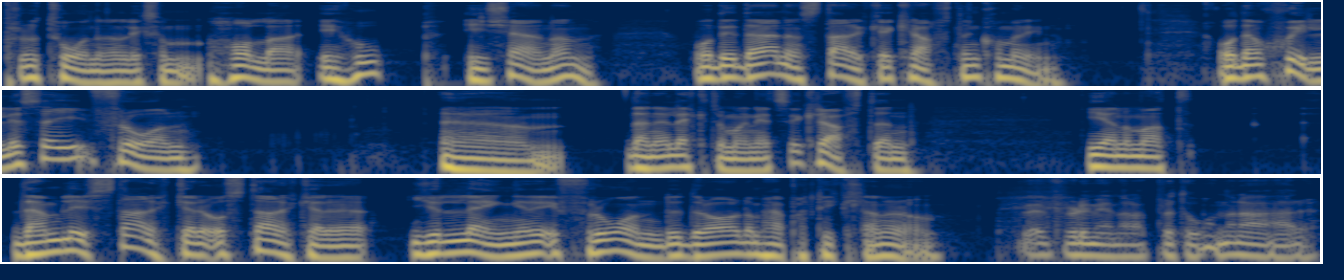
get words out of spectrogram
protonerna liksom hålla ihop i kärnan? Och det är där den starka kraften kommer in. Och den skiljer sig från ehm, den elektromagnetiska kraften genom att den blir starkare och starkare ju längre ifrån du drar de här partiklarna. Då. För du menar att protonerna är,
